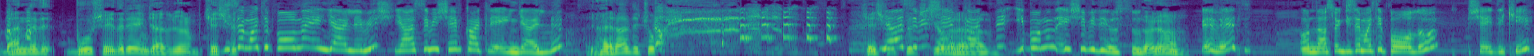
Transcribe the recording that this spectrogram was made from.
ben ne de, bu şeyleri engelliyorum. Keşfet Gizem Hatipoğlu'nu engellemiş. Yasemin Şefkat'le engelli. herhalde çok Keşfette Yasemin çıkıyorlar herhalde. Şefkat'le İbo'nun eşi biliyorsun. Öyle mi? Evet. Ondan sonra Gizem Hatipoğlu şeydeki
